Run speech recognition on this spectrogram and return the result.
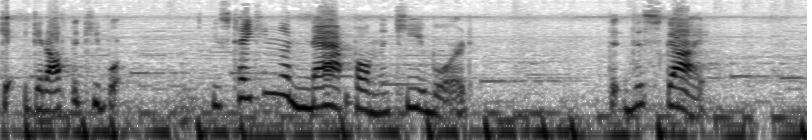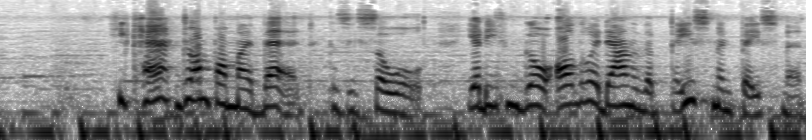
get get off the keyboard. He's taking a nap on the keyboard. Th this guy. He can't jump on my bed because he's so old. Yet he can go all the way down to the basement basement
